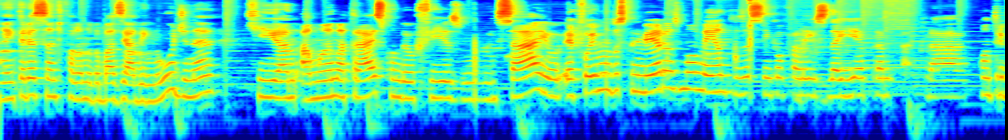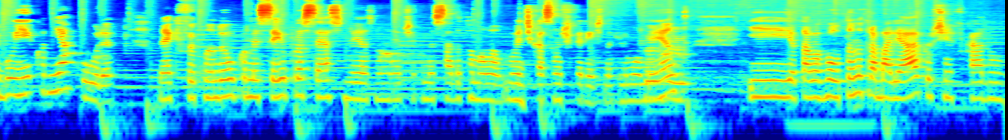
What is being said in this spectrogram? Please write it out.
E é interessante falando do baseado em nude, né? Que há, um ano atrás, quando eu fiz o ensaio, é, foi um dos primeiros momentos assim que eu falei isso daí é para contribuir com a minha cura, né? Que foi quando eu comecei o processo mesmo, né? Eu tinha começado a tomar uma medicação diferente naquele momento. Uhum. E eu estava voltando a trabalhar, que eu tinha ficado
